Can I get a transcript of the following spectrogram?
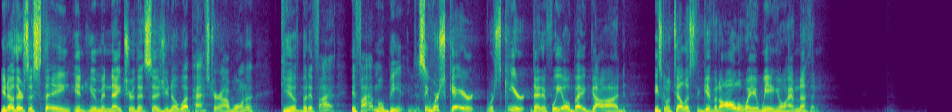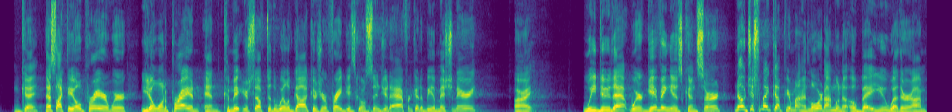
You know, there's this thing in human nature that says, you know what, Pastor, I want to give, but if I if I'm obedient, see, we're scared. We're scared that if we obey God, He's going to tell us to give it all away, and we ain't going to have nothing. Okay? That's like the old prayer where you don't want to pray and, and commit yourself to the will of God because you're afraid He's going to send you to Africa to be a missionary. All right? We do that where giving is concerned. No, just make up your mind. Lord, I'm going to obey you whether I'm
